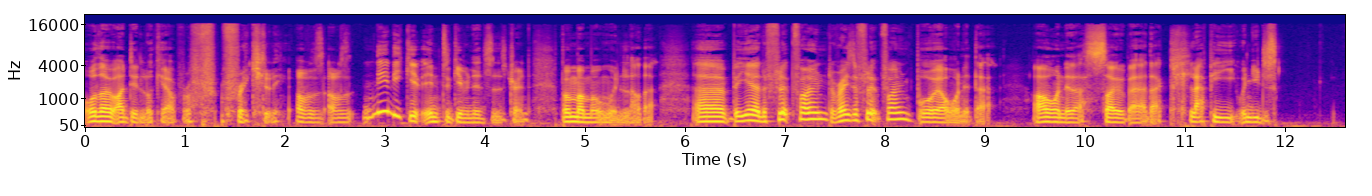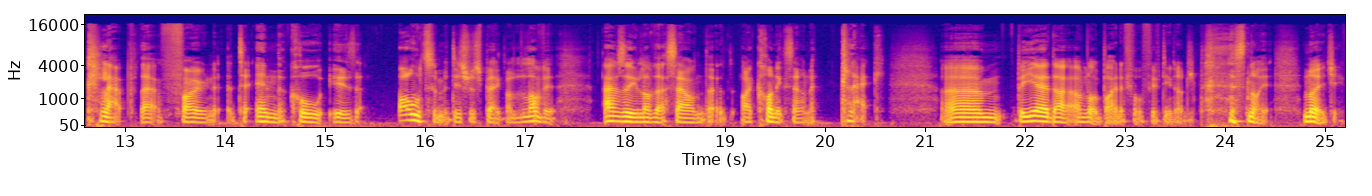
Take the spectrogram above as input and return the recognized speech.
although I did look it up regularly. I was I was nearly give, into giving into the trend, but my mum wouldn't allow that. Uh, but yeah, the flip phone, the Razr flip phone, boy, I wanted that. I wanted that so bad. That clappy when you just clap that phone to end the call is ultimate disrespect. I love it. Absolutely love that sound, that iconic sound, a clack. Um, but yeah, that, I'm not buying it for fifteen hundred. it's not not cheap.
